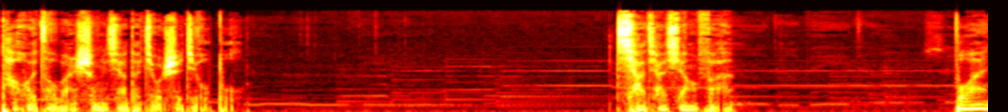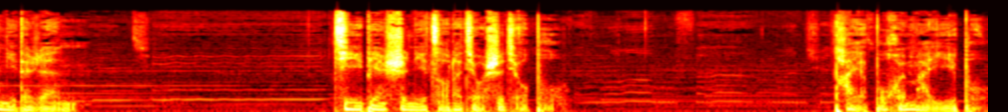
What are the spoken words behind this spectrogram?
他会走完剩下的九十九步。恰恰相反。不爱你的人，即便是你走了九十九步，他也不会迈一步。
